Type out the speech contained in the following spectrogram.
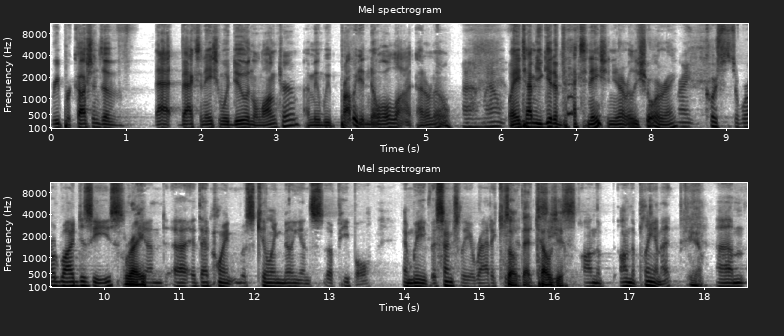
repercussions of that vaccination would do in the long term? I mean we probably didn't know a whole lot. I don't know. Uh, well, well, anytime you get a vaccination you're not really sure right? Right. Of course, it's a worldwide disease, Right. And uh, at that point, was killing millions of people, and we've essentially eradicated So that tells you. on the on the planet. Yeah. Um,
